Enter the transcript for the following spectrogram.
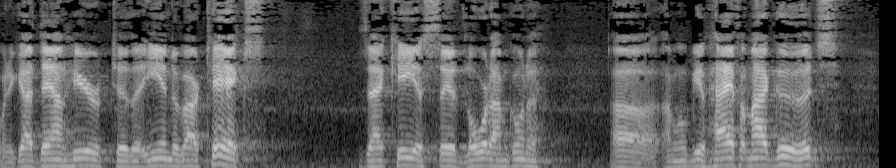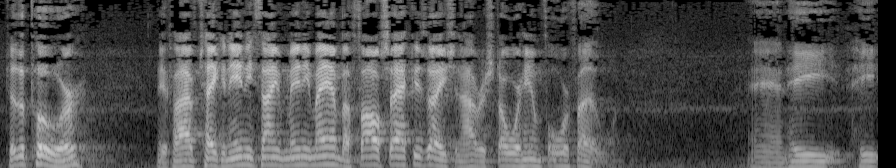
when he got down here to the end of our text, Zacchaeus said, Lord, I'm going to, uh, I'm going to give half of my goods to the poor. If I've taken anything from any man by false accusation, I restore him fourfold. And he, he,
